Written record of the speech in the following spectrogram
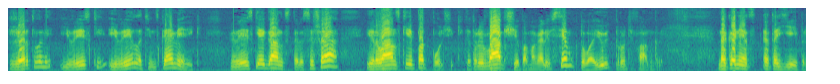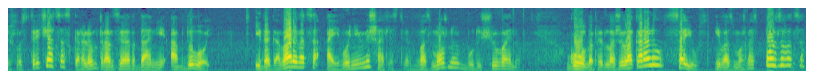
жертвовали еврейские евреи Латинской Америки, еврейские гангстеры США, ирландские подпольщики, которые вообще помогали всем, кто воюет против Англии. Наконец, это ей пришлось встречаться с королем Трансиордании Абдулой и договариваться о его невмешательстве в возможную будущую войну. Голда предложила королю союз и возможность пользоваться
